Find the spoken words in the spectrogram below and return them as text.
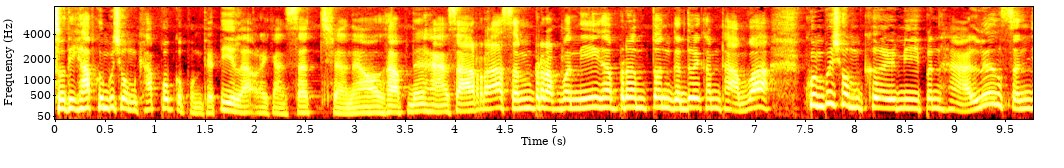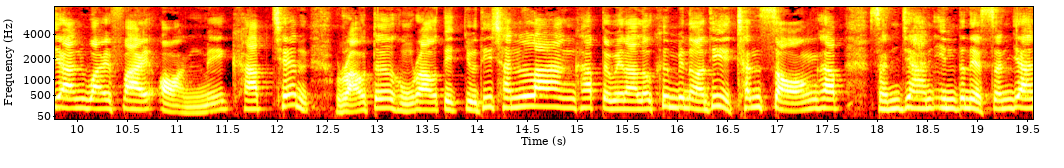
สวัสดีครับคุณผู้ชมครับ พบกับผมเทตตี้และรายการ Set Channel ครับเนื้อหาสาระสำหรับวันนี้ครับ เริ่มต้นกันด้วยคำถามว่า คุณผู้ชมเคยมีปัญหาเรื่องสัญญาณ Wi-Fi อ่อนไหมครับ เช่นเราเตอร์ของเราติดอยู่ที่ชั้นล่างครับ แต่เวลาเราขึ้นไปนอนที่ชั้น 2 ครับ สัญญาณอินเทอร์เน็ต สัญญาณ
